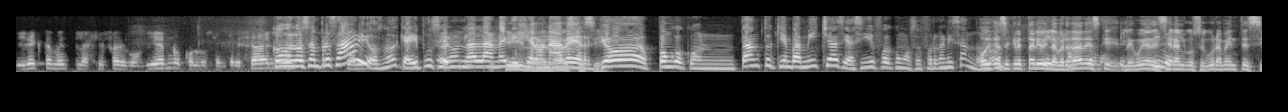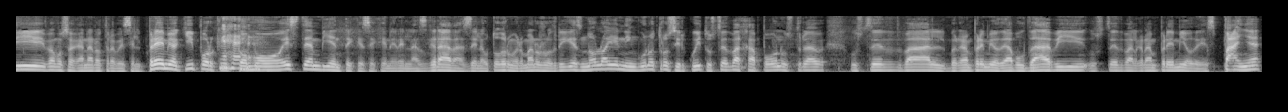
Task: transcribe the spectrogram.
directamente la jefa de gobierno con los empresarios. Con los empresarios, ¿no? Que ahí pusieron la lana y dijeron, a ver, yo pongo con tanto quién va a michas y así fue como se fue organizando. Oiga, secretario, y la verdad es que le voy a decir algo, seguramente sí vamos a ganar otra vez el premio aquí porque como este ambiente que se genera en las gradas del Autódromo Hermanos Rodríguez no lo hay en ningún otro circuito. Usted va a Japón, usted, usted va al Gran Premio de Abu Dhabi, usted va al Gran Premio de España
